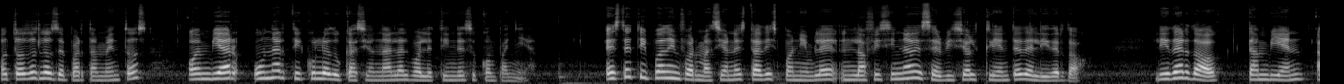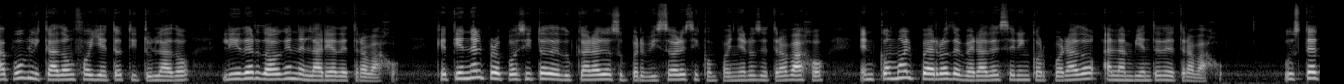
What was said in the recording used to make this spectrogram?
o todos los departamentos o enviar un artículo educacional al boletín de su compañía. Este tipo de información está disponible en la oficina de servicio al cliente de LeaderDog. LeaderDog también ha publicado un folleto titulado LeaderDog en el área de trabajo, que tiene el propósito de educar a los supervisores y compañeros de trabajo en cómo el perro deberá de ser incorporado al ambiente de trabajo. Usted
